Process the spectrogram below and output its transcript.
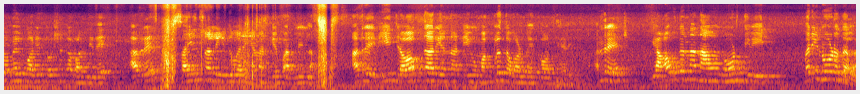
ನೊಬೆಲ್ ಪಾರಿತೋಷಕ ಬಂದಿದೆ. ಆದರೆ ಸೈನ್ಸಲ್ಲಿ ಇದುವರೆಗೆ ನನಗೆ ಬರಲಿಲ್ಲ. ಆದರೆ ಈ ಜವಾಬ್ದಾರಿಯನ್ನು ನೀವು ಮಕ್ಕಳು ತಗೊಳ್ಬೇಕು ಅಂತ ಹೇಳಿ. ಅಂದರೆ ಯಾವುದನ್ನು ನಾವು ನೋಡ್ತೀವಿ, ಬರೀ ನೋಡೋದಲ್ಲ,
